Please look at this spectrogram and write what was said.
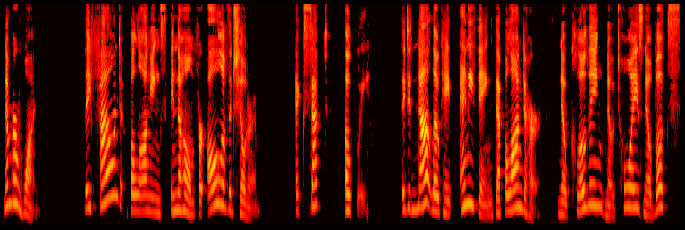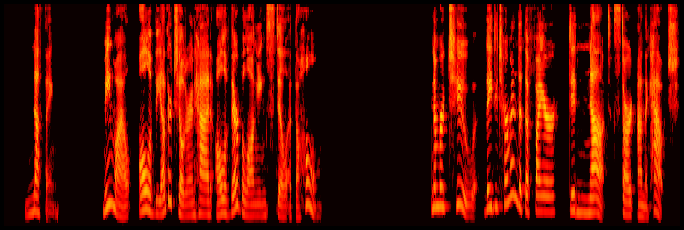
Number one, they found belongings in the home for all of the children, except Oakley. They did not locate anything that belonged to her no clothing, no toys, no books, nothing. Meanwhile, all of the other children had all of their belongings still at the home. Number two, they determined that the fire did not start on the couch.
